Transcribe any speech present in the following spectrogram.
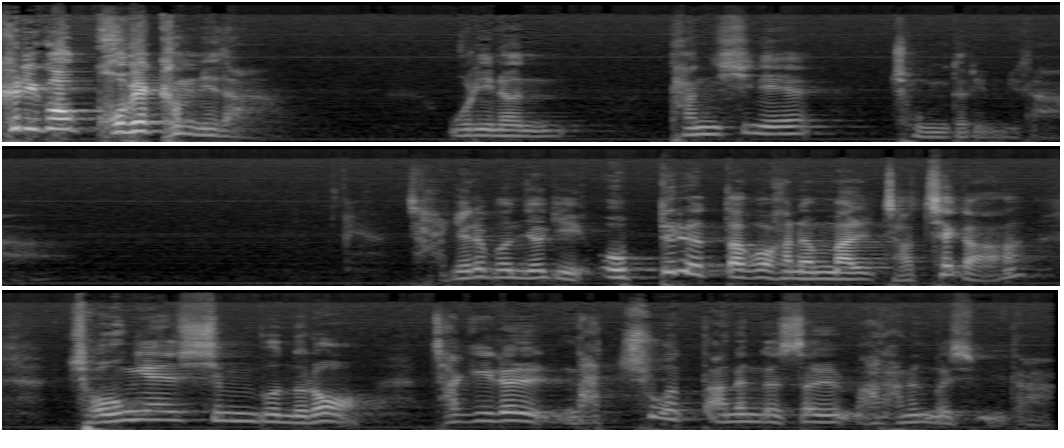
그리고 고백합니다. 우리는 당신의 종들입니다. 자, 여러분 여기 엎드렸다고 하는 말 자체가 종의 신분으로 자기를 낮추었다는 것을 말하는 것입니다.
